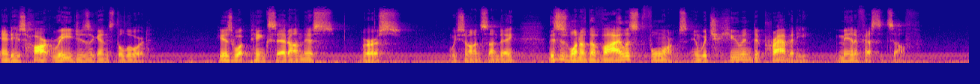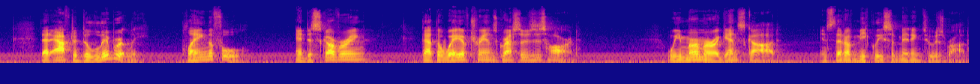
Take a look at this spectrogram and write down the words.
and his heart rages against the Lord. Here's what Pink said on this verse we saw on Sunday. This is one of the vilest forms in which human depravity manifests itself. That after deliberately playing the fool and discovering that the way of transgressors is hard, we murmur against God instead of meekly submitting to his rod.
